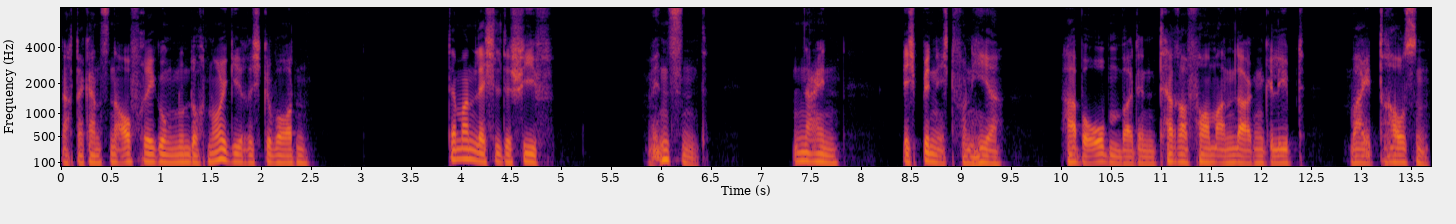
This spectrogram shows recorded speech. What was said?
nach der ganzen Aufregung nun doch neugierig geworden. Der Mann lächelte schief. Vincent, Nein, ich bin nicht von hier, habe oben bei den Terraformanlagen gelebt, weit draußen.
